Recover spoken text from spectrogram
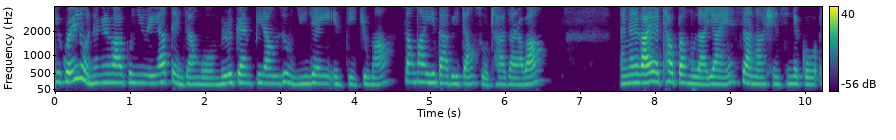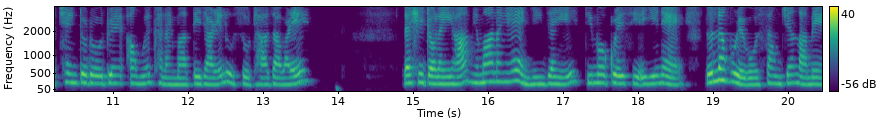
ယူကရိန်းလိုနိုင်ငံတကာအကူအညီတွေရတဲ့ကြောင်းကို American ပြည်ထောင်စုငြိမ်းချမ်းရေး Institute မှာစောင့်မရေးသားပြီးတောင်းဆိုထားကြတာပါ။ နိုင်ငံတကာရဲ့ထောက်ပံ့မှုသာရရင်စာနာရှင်စနစ်ကိုအချိန်တိုတိုအတွင်းအောင်ပွဲခံနိုင်မှာတေးကြတယ်လို့ဆိုထားကြပါတယ်။လက်ရှိတော်လှန်ရေးဟာမြန်မာနိုင်ငံရဲ့ငြိမ်းချမ်းရေးဒီမိုကရေစီအရေးနဲ့လွတ်လပ်မှုတွေကိုဆောင်ကျဉ်လာမဲ့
